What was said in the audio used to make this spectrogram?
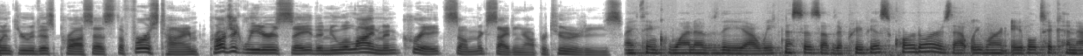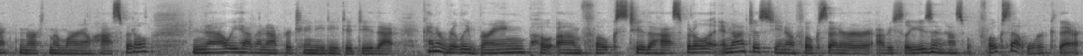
went through this process the first time, project leaders say the new alignment creates some exciting opportunities. I think one of the uh, weaknesses of the previous corridor is that we weren't able to connect North Memorial Hospital. Now we have an opportunity to do that, kind of really bring um, folks to the hospital and not just you know folks that are obviously using the hospital, folks that work there.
